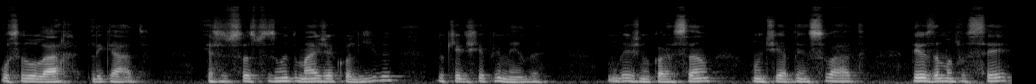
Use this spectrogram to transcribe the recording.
o celular ligado. E essas pessoas precisam muito mais de acolhida do que de reprimenda. Um beijo no coração, um dia abençoado. Deus ama você,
